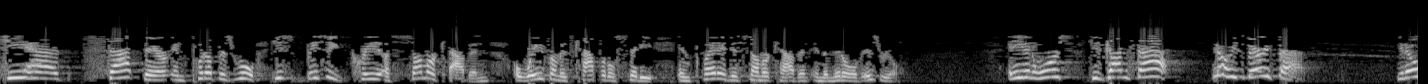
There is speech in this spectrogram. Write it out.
He has sat there and put up his rule. He's basically created a summer cabin away from his capital city and planted his summer cabin in the middle of Israel. And even worse, he's gotten fat. You know, he's very fat. You know,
